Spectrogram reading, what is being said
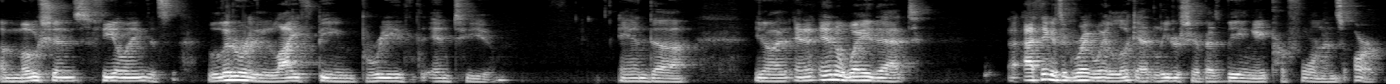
emotions, feelings. It's literally life being breathed into you, and uh, you know, and, and in a way that I think it's a great way to look at leadership as being a performance art.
